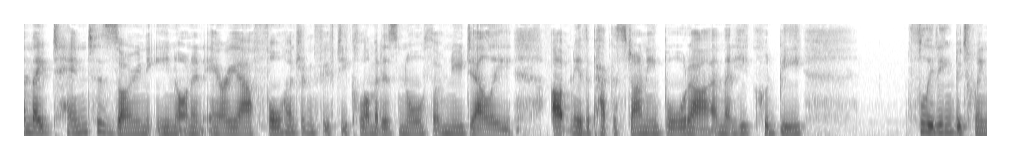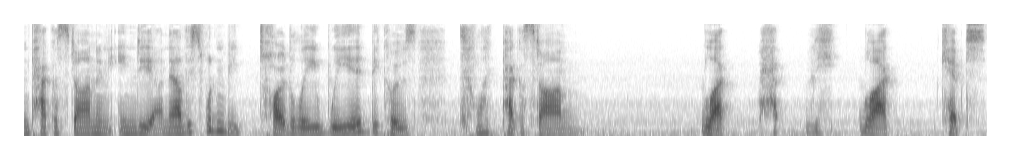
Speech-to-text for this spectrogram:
and they tend to zone in on an area 450 kilometers north of New Delhi, up near the Pakistani border, and that he could be flitting between Pakistan and India. Now, this wouldn't be totally weird because, like, Pakistan, like, ha- like, kept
